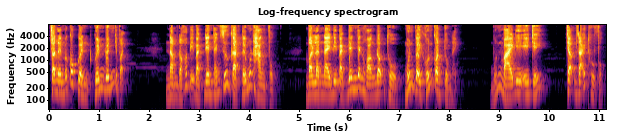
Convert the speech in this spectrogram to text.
cho nên mới có quyền quyến luyến như vậy. Năm đó bị Bạch Điên Thánh Sứ gạt tới muốn hàng phục, mà lần này bị Bạch liên Nhân Hoàng động thủ muốn vây khốn con trùng này. Muốn mài đi ý chí, chậm rãi thu phục.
